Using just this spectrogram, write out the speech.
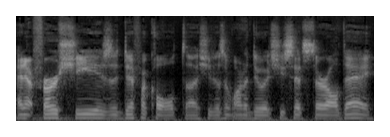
And at first, she is difficult. Uh, she doesn't want to do it. She sits there all day,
